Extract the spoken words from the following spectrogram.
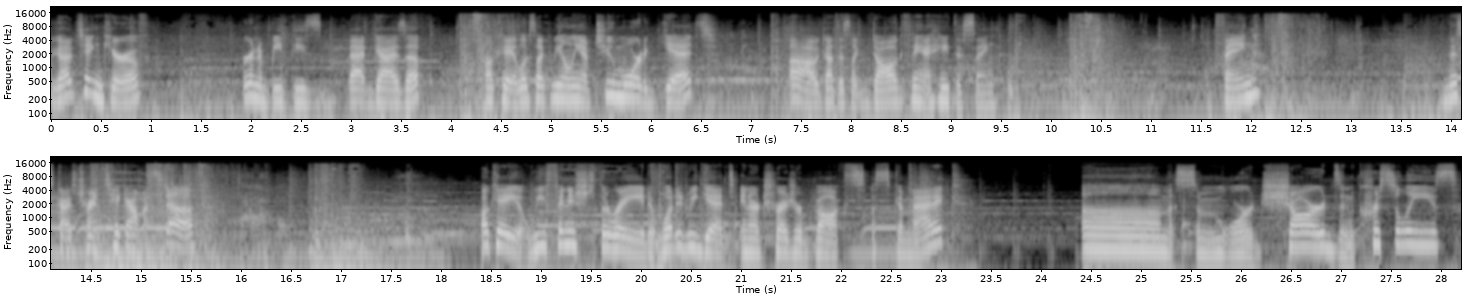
We got it taken care of. We're gonna beat these bad guys up. Okay, it looks like we only have two more to get. Oh, we got this like dog thing. I hate this thing. Fang. And this guy's trying to take out my stuff. Okay, we finished the raid. What did we get in our treasure box? A schematic? Um, some more shards and crystallines.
